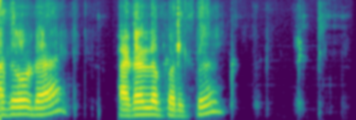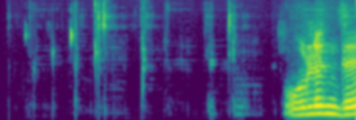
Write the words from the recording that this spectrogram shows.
அதோட கடலைப்பருப்பு. உளுந்து.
